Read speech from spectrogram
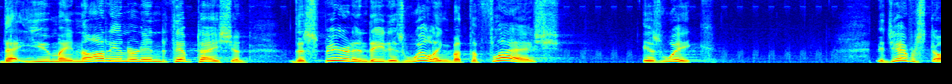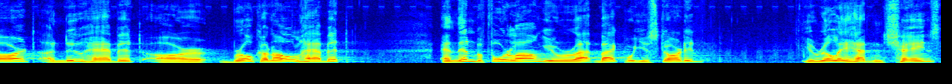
that you may not enter into temptation. The spirit indeed is willing, but the flesh is weak. Did you ever start a new habit or broke an old habit, and then before long you were right back where you started? You really hadn't changed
